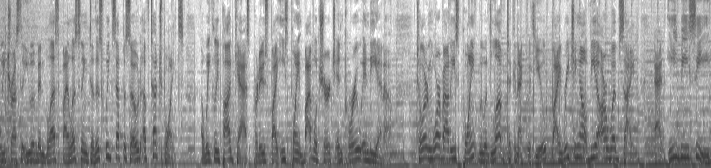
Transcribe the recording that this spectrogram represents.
We trust that you have been blessed by listening to this week's episode of TouchPointes, a weekly podcast produced by East Point Bible Church in Peru, Indiana. To learn more about East Point, we would love to connect with you by reaching out via our website at ebcperu.org.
